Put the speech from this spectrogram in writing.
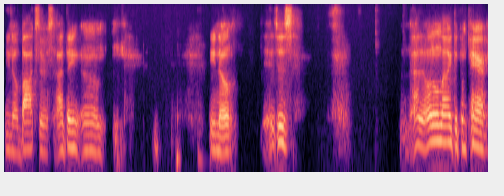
you know, boxers. I think um you know, it's just I don't like to compare,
